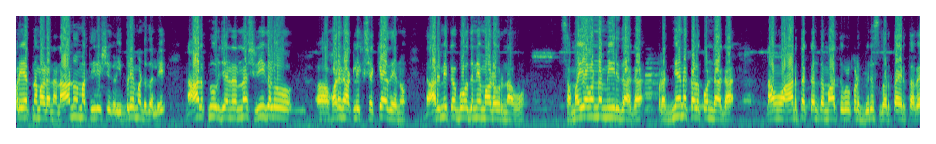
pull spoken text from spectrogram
ಪ್ರಯತ್ನ ಮಾಡೋಣ. ನಾನು ಮತ್ತು ಹಿರಿಶ್ರೀಗಳು ಇಬ್ಬರೇ ಮಠದಲ್ಲಿ ನಾಲ್ಕುನೂರು ಜನರನ್ನ ಶ್ರೀಗಳು ಹೊರಗೆ ಹಾಕ್ಲಿಕ್ಕೆ ಶಕ್ಯ ಅದೇನು? ಧಾರ್ಮಿಕ ಬೋಧನೆ ಮಾಡೋರು ನಾವು. ಸಮಯವನ್ನ ಮೀರಿದಾಗ ಪ್ರಜ್ಞೆನ ಕಳ್ಕೊಂಡಾಗ ನಾವು ಆಡ್ತಕ್ಕಂಥ ಮಾತುಗಳು ಕೂಡ ಬಿರುಸು ಬರ್ತಾ ಇರ್ತವೆ.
